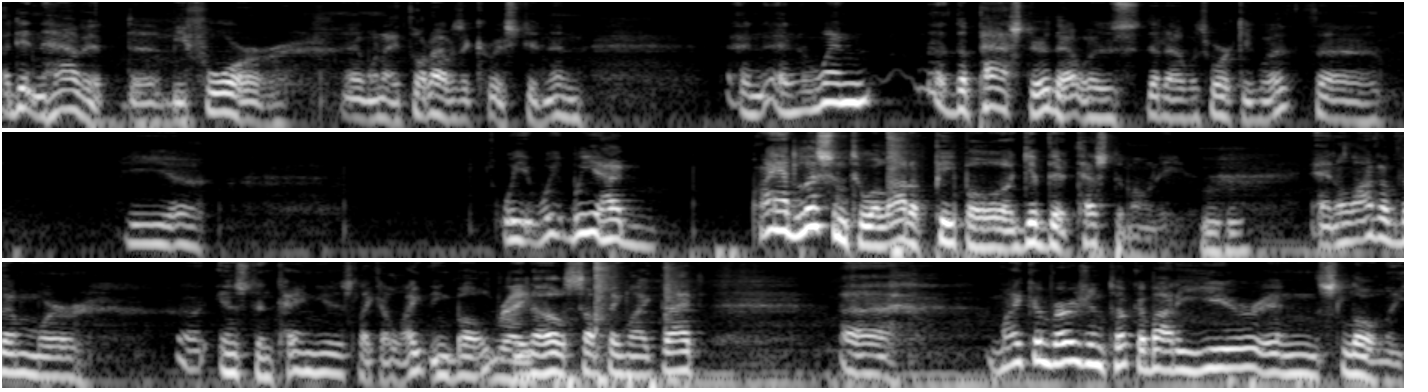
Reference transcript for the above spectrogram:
I didn't have it uh, before uh, when I thought I was a Christian, and and and when the pastor that was that I was working with, uh, he, uh, we we we had, I had listened to a lot of people uh, give their testimony, and a lot of them were uh, instantaneous, like a lightning bolt, Right. you know, something like that my conversion took about a year and slowly.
